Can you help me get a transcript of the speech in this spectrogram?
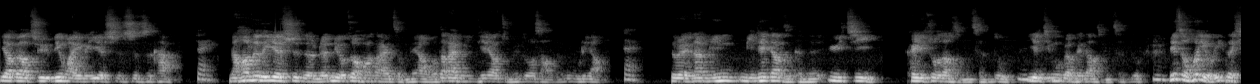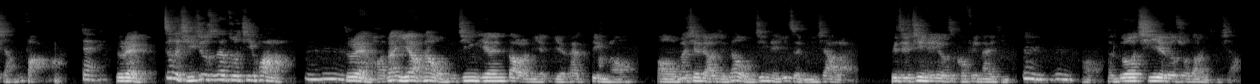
要不要去另外一个夜市试试看？对。然后那个夜市的人流状况大概怎么样？我大概明天要准备多少的物料？对。对不对？那明明天这样子可能预计可以做到什么程度？嗯业绩目标可以到什么程度？嗯你总会有一个想法嘛，对，对不对？这个其实就是在做计划啦。嗯哼，对不对？好，那一样，那我们今天到了年底开始定喽。哦，我们先了解，那我们今年一整年下来，尤其今年又是 COVID 1 9嗯嗯，哦，很多企业都受到影响。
